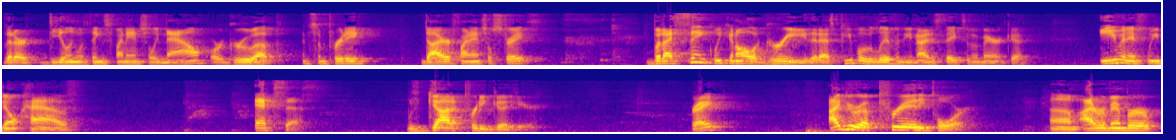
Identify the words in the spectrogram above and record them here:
that are dealing with things financially now or grew up in some pretty dire financial straits. But I think we can all agree that as people who live in the United States of America, even if we don't have excess, we've got it pretty good here. Right? I grew up pretty poor. Um, I remember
